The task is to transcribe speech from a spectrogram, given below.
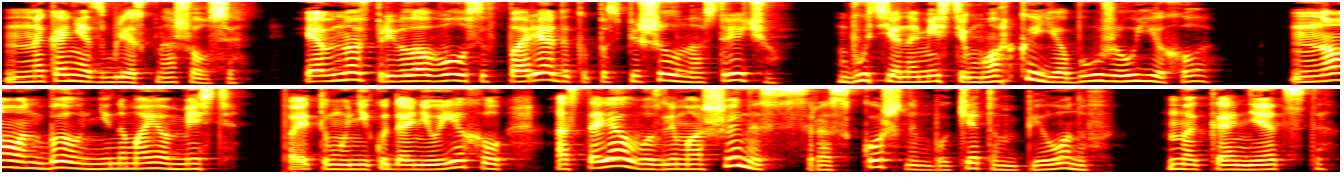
Наконец блеск нашелся. Я вновь привела волосы в порядок и поспешила навстречу. Будь я на месте Марка, я бы уже уехала. Но он был не на моем месте, поэтому никуда не уехал, а стоял возле машины с роскошным букетом пионов. «Наконец-то!» –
